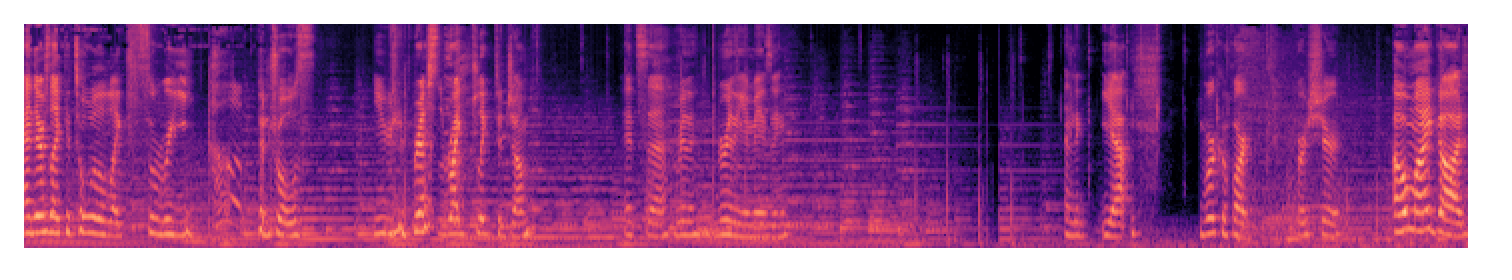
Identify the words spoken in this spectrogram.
And there's like a total of like three controls. You, you press right click to jump. It's uh, really really amazing. And the, yeah, work of art for sure. Oh my god,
